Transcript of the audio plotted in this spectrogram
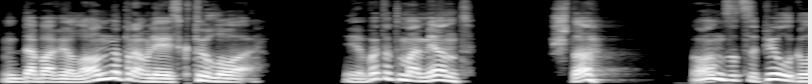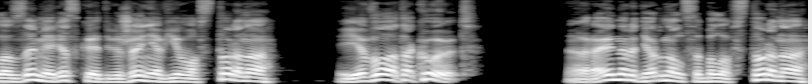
Добавил он, направляясь к тылу. И в этот момент... Что? Он зацепил глазами резкое движение в его сторону. «Его атакуют!» Райнер дернулся было в сторону,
